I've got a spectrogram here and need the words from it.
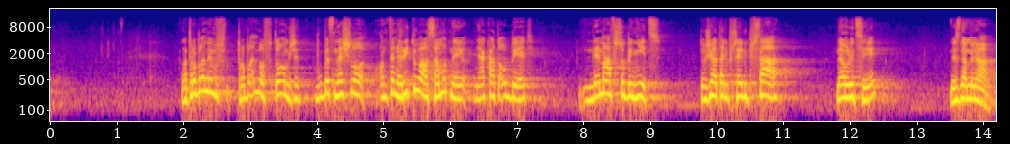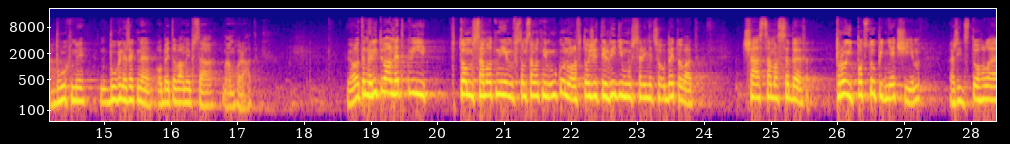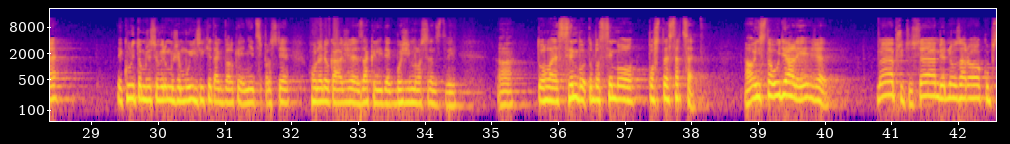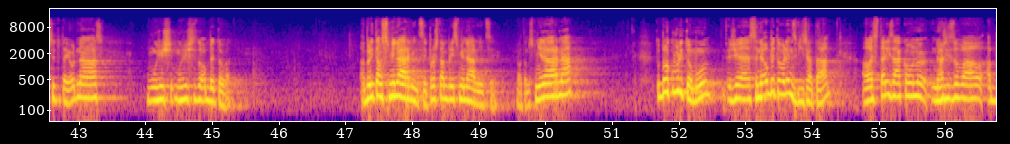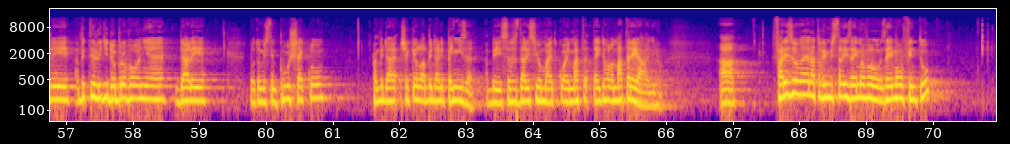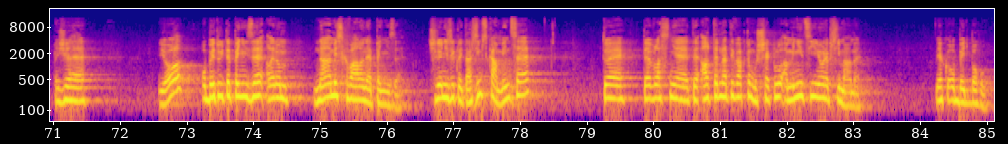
Ale problém, byl, problém byl v tom, že vůbec nešlo, on ten rituál samotný, nějaká ta oběť, nemá v sobě nic. To, že já tady přejedu psa na ulici, neznamená, Bůh, mi, Bůh neřekne, obětoval mi psa, mám ho rád. Jo? Ten rituál netkví v tom, samotným, v tom samotným úkonu, ale v to, že ty lidi museli něco obětovat. Část sama sebe, projít, podstoupit něčím a říct tohle je kvůli tomu, že si uvědomuji, že můj hřích je tak velký, nic prostě ho nedokáže zakrýt, jak boží milosrdenství. A tohle je symbol, to byl symbol posté srdce. A oni z toho udělali, že ne, přijď sem jednou za rok, kup si to tady od nás, můžeš, můžeš si to obětovat. A byli tam směnárníci. Proč tam byli směnárníci? Byla tam směnárna. To bylo kvůli tomu, že se neobětovali jen zvířata, ale starý zákon nařizoval, aby, aby ty lidi dobrovolně dali, to myslím půl šeklu, aby dali, šekelu, aby dali peníze, aby se vzdali svého majetku a i mate, tady tohle materiálního. A farizové na to vymysleli zajímavou, zajímavou fintu, že jo, obětujte peníze, ale jenom námi schválené peníze. Čili oni řekli, ta římská mince, to je, to je vlastně to je alternativa k tomu šeklu a my nic jiného nepřijímáme. Jako oběť Bohu.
